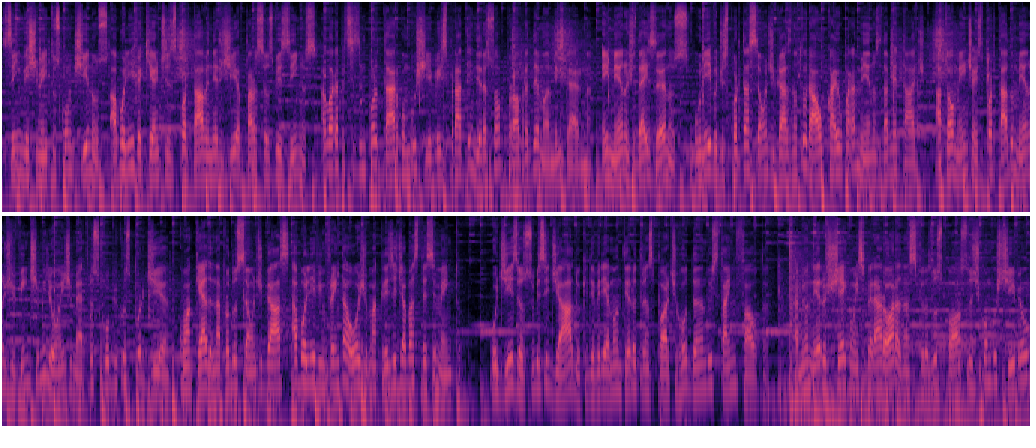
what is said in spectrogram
Sem investimentos contínuos, a Bolívia, que antes exportava energia para os seus vizinhos, agora precisa importar combustíveis para atender a sua própria demanda interna. Em menos de 10 anos, o nível de exportação de gás natural caiu para menos da metade. Atualmente é exportado menos de 20 milhões de metros cúbicos por dia. Com a queda na produção de gás, a Bolívia enfrenta hoje uma crise de abastecimento. O diesel subsidiado, que deveria manter o transporte rodando, está em falta. Caminhoneiros chegam a esperar horas nas filas dos postos de combustível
